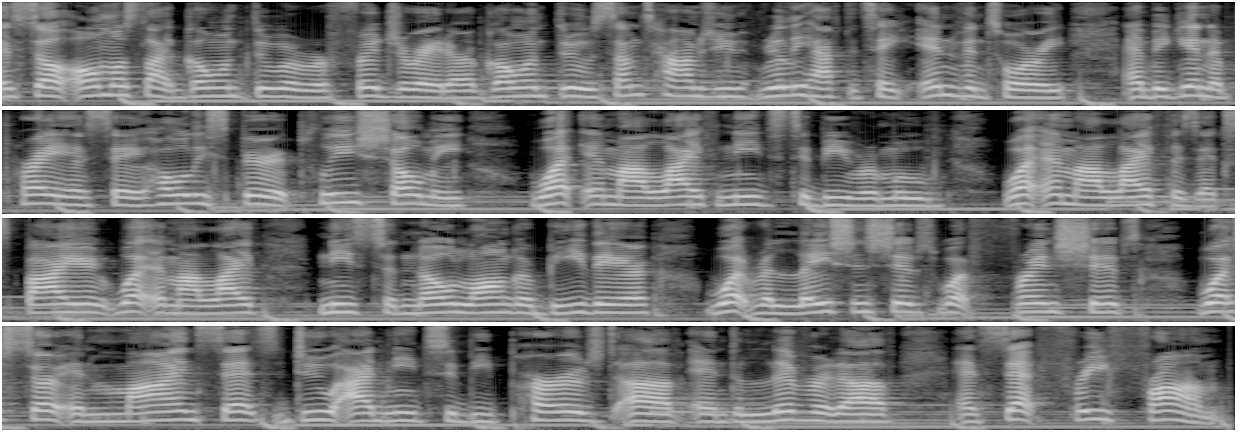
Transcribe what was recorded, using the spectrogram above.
And so, almost like going through a refrigerator or going through, sometimes you really have to take inventory and begin to pray and say, Holy Spirit, please show me what in my life needs to be removed? What in my life is expired? What in my life needs to no longer be there? What relationships, what friendships, what certain mindsets do I need to be purged of and delivered of and set free from?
